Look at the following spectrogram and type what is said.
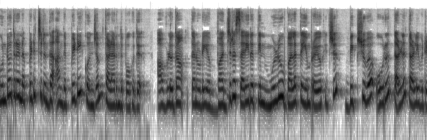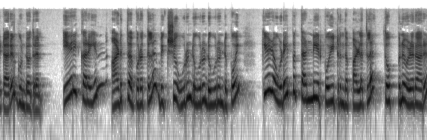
குண்டோதரனை பிடிச்சிருந்த அந்த பிடி கொஞ்சம் தளர்ந்து போகுது. அவ்வளோதான் தன்னுடைய வஜ்ர சரீரத்தின் முழு பலத்தையும் பிரயோகிச்சு பிக்ஷுவை ஒரு தள்ளு தள்ளி விட்டுட்டாரு குண்டோதரன். ஏரிக்கரையின் அடுத்த புறத்துல பிக்ஷு உருண்டு உருண்டு உருண்டு போய் கீழே உடைப்பு தண்ணீர் போயிட்டு இருந்த பள்ளத்துல தொப்புன்னு விழுறாரு.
